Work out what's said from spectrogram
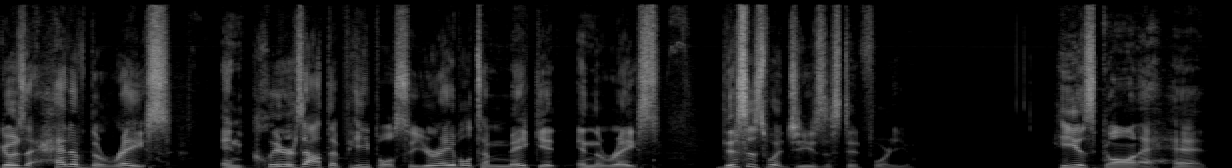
goes ahead of the race and clears out the people so you're able to make it in the race. This is what Jesus did for you. He has gone ahead,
